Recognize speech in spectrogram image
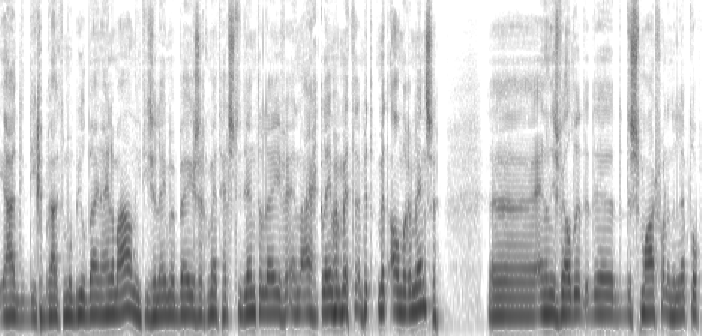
ja, die, die gebruikt de mobiel bijna helemaal niet. Die is alleen maar bezig met het studentenleven en eigenlijk alleen maar met, met, met andere mensen. Uh, en dan is wel de, de, de smartphone en de laptop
